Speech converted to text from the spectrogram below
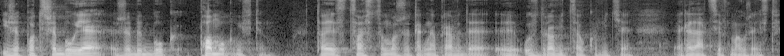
i że potrzebuję, żeby Bóg pomógł mi w tym. To jest coś, co może tak naprawdę y, uzdrowić całkowicie relacje w małżeństwie.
